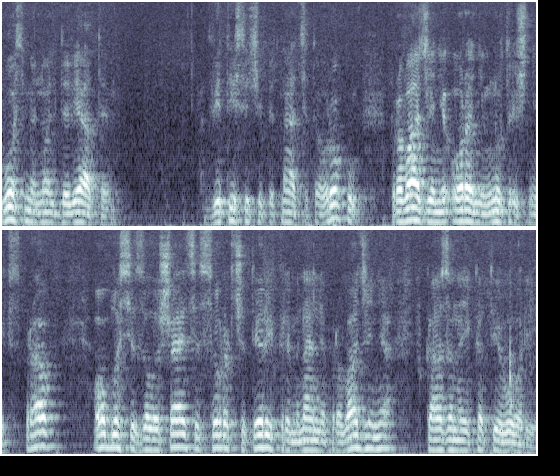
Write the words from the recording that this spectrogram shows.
8.09.2015 року провадження органів внутрішніх справ області залишається 44 кримінальні провадження вказаної категорії.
